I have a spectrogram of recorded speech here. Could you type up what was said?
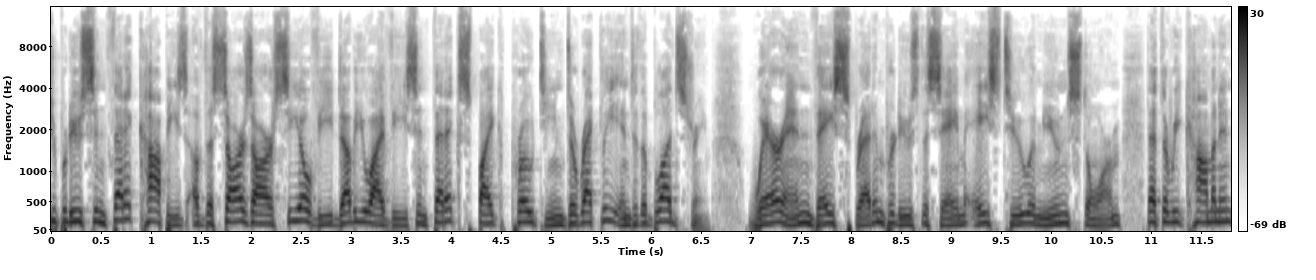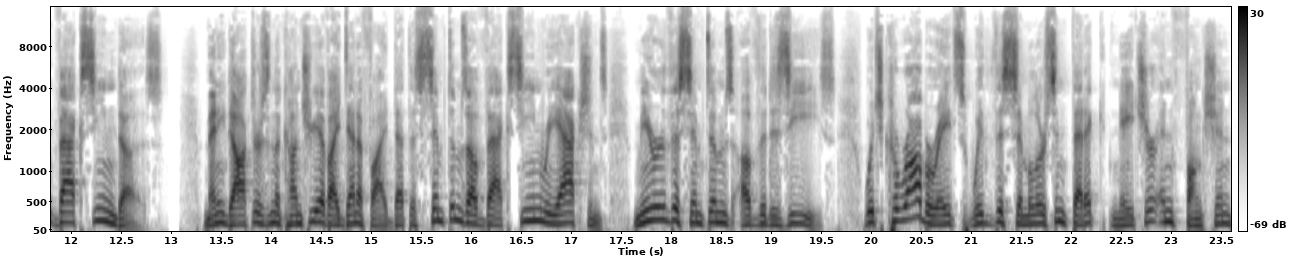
to produce synthetic copies of the SARS-CoV-WIV synthetic spike protein directly into the bloodstream, wherein they spread and produce the same ACE2 immune storm that the recombinant vaccine does. Many doctors in the country have identified that the symptoms of vaccine reactions mirror the symptoms of the disease, which corroborates with the similar synthetic nature and function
